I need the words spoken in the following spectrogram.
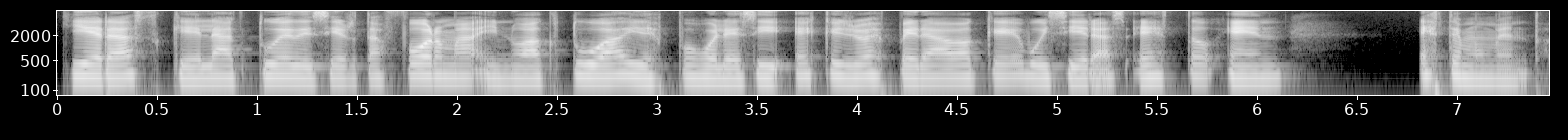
quieras que él actúe de cierta forma y no actúa y después vuelve a decir, es que yo esperaba que hicieras esto en este momento,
